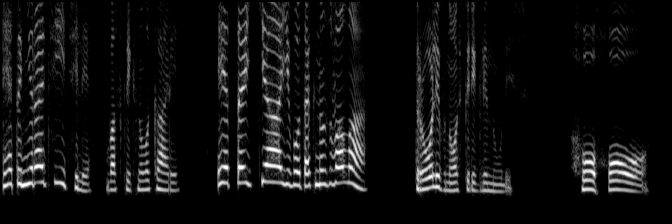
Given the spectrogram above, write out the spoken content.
«Это не родители!» — воскликнула Кари. «Это я его так назвала!» Тролли вновь переглянулись. «Хо-хо!»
